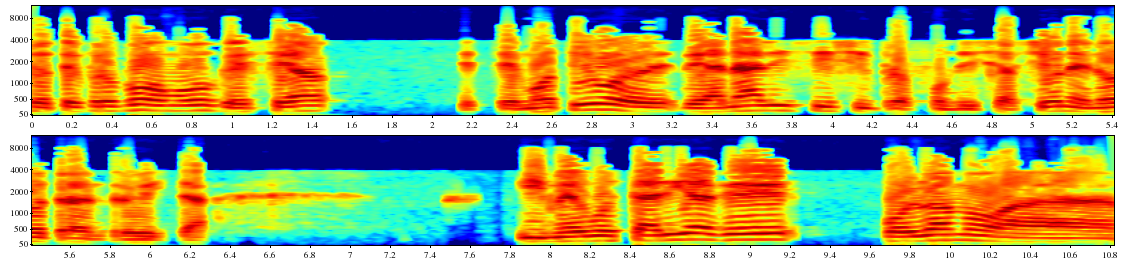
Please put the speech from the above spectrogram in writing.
Yo te propongo que sea este motivo de, análisis y profundización en otra entrevista. Y me gustaría que volvamos a,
